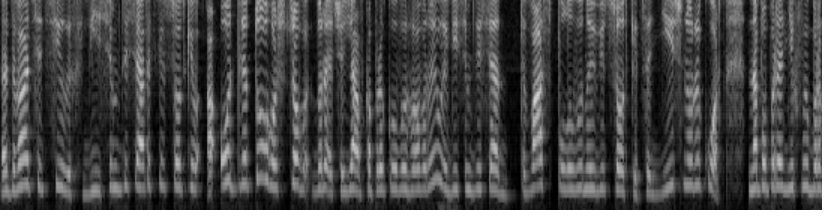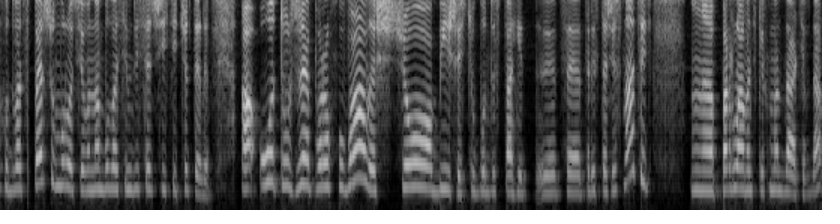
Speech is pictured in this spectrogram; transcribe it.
е, 20,8%. А от для того, щоб, до речі, явка, про яку ви говорили, 82,5%. Це дійсно рекорд. На попередніх виборах у 2021 році вона була 76,4. А от уже порахували, що більшість у Бундестагі е, це 316 м, парламентських мандатів. Да?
